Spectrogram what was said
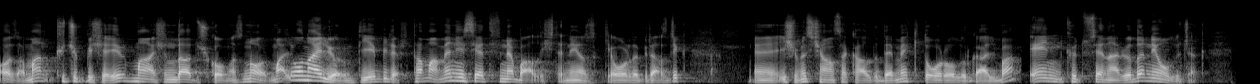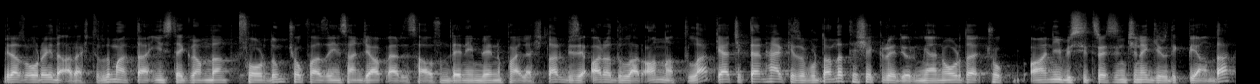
o zaman küçük bir şehir maaşın daha düşük olması normal onaylıyorum diyebilir. Tamamen inisiyatifine bağlı işte ne yazık ki orada birazcık e, işimiz şansa kaldı demek doğru olur galiba. En kötü senaryoda ne olacak? Biraz orayı da araştırdım. Hatta Instagram'dan sordum. Çok fazla insan cevap verdi sağ olsun. Deneyimlerini paylaştılar. Bizi aradılar, anlattılar. Gerçekten herkese buradan da teşekkür ediyorum. Yani orada çok ani bir stresin içine girdik bir anda.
